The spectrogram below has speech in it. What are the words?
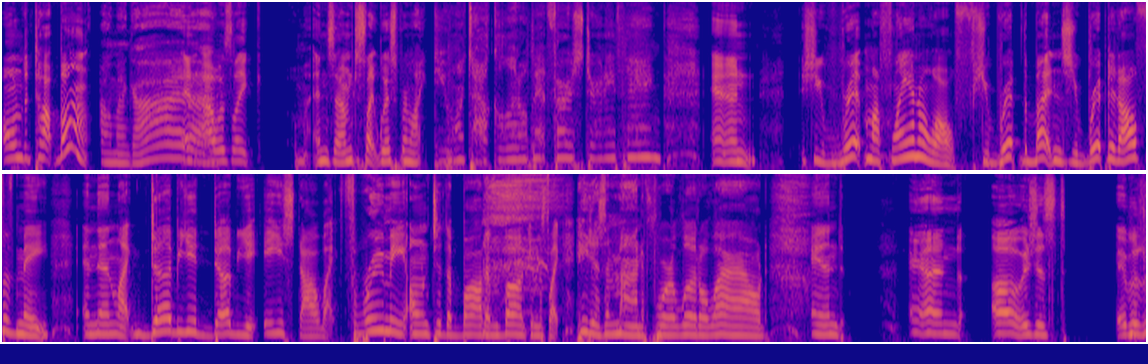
on the top bunk. Oh my god. And I was like, Um, and so I'm just like whispering, like, "Do you want to talk a little bit first or anything?" And she ripped my flannel off. She ripped the buttons. She ripped it off of me, and then like WWE style, like threw me onto the bottom bunk and was like, "He doesn't mind if we're a little loud," and and oh, it was just, it was.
